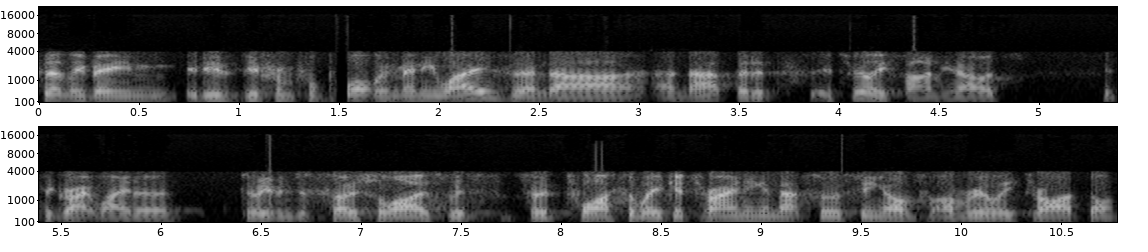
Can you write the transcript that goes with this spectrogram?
certainly been. It is different football in many ways, and uh, and that. But it's it's really fun. You know, it's it's a great way to to even just socialise with for twice a week at training and that sort of thing. I've I've really thrived on.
